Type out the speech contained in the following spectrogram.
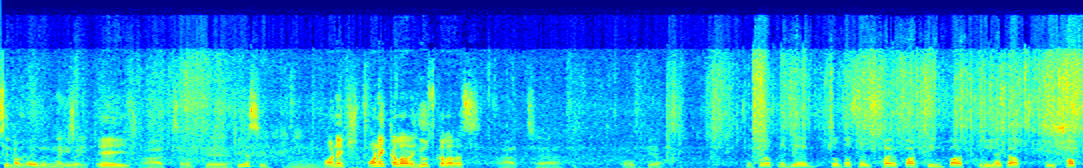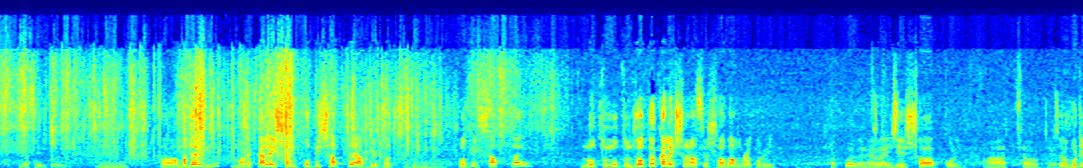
সেল করি। পেয়ে নাকি ভাই? এই। আচ্ছা ওকে ঠিক আছে? অনেক অনেক কালার হিউজ কালার আছে। আচ্ছা ওকে এরপর আপনি যে চলতেছে ছয় পাট তিন পাট কুড়ি এগুলো সব আমরা সেল করি। তো আমাদের মানে কালেকশন প্রতি সপ্তাহে আপডেট হচ্ছে। প্রতি সপ্তাহে নতুন নতুন যত কালেকশন আছে সব আমরা করি। হ্যাঁ ভাই? জি সব করি। আচ্ছা ওকে। হুটি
